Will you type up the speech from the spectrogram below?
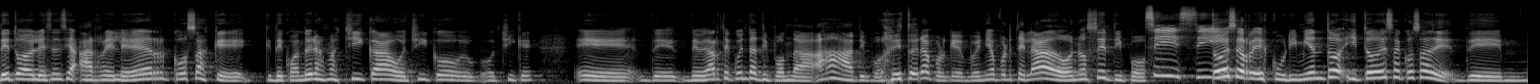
de tu adolescencia, a releer cosas que de cuando eras más chica o chico o, o chique, eh, de, de darte cuenta tipo, onda, ah, tipo, esto era porque venía por este lado, o no sé, tipo, Sí, sí. todo ese redescubrimiento y toda esa cosa de... de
